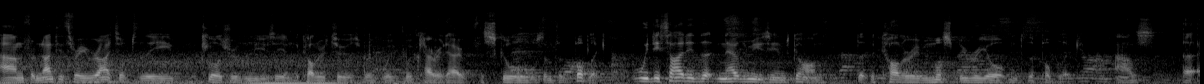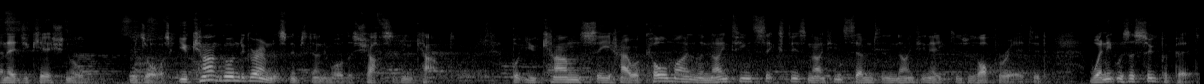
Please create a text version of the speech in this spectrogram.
And from 93 right up to the closure of the museum, the colliery tours were, were, were carried out for schools and for the public. We decided that now the museum's gone, that the colliery must be reopened to the public as uh, an educational resource. You can't go underground at Snibston anymore, the shafts have been capped. But you can see how a coal mine in the 1960s, 1970s and 1980s was operated when it was a super pit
